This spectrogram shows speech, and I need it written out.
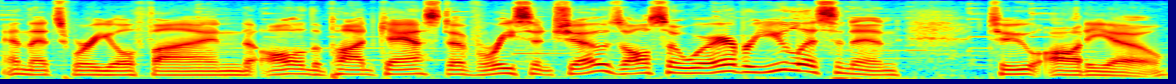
And that's where you'll find all of the podcast of recent shows, also wherever you listen in to audio.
